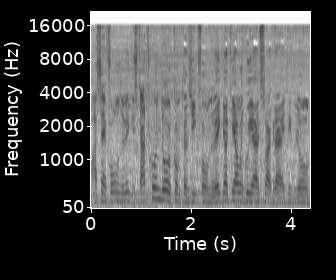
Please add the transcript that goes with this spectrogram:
Als hij volgende week de start gewoon doorkomt, dan zie ik volgende week dat hij al een goede uitslag rijdt. Ik bedoel,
